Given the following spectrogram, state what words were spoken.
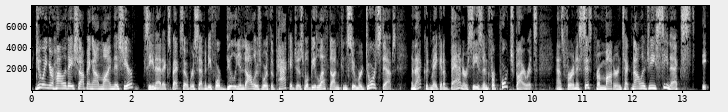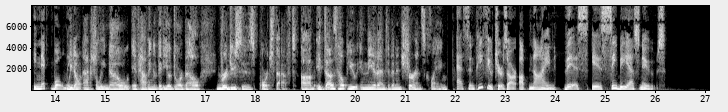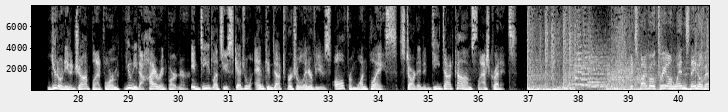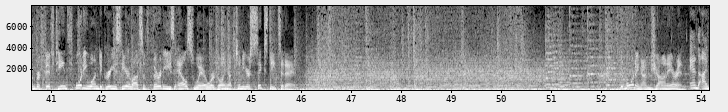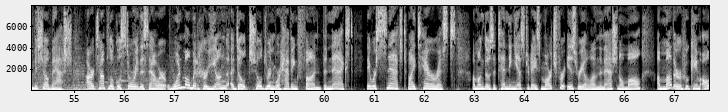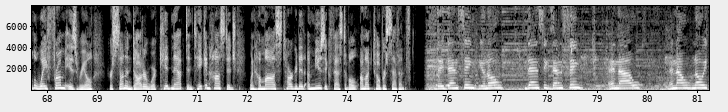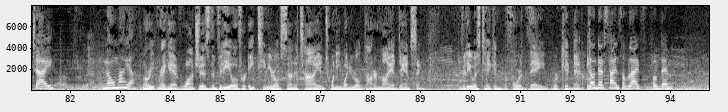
Doing your holiday shopping online this year? CNET expects over $74 billion worth of packages will be left on consumer doorsteps, and that could make it a banner season for porch pirates. As for an assist from modern technology, CNET's Nick Wolny. We don't actually know if having a video doorbell reduces porch theft. Um, it does help you in the event of an insurance claim. S&P futures are up nine. This is CBS News. You don't need a job platform, you need a hiring partner. Indeed lets you schedule and conduct virtual interviews all from one place. Start at Indeed.com slash credits. It's 5.03 on Wednesday, November 15th. 41 degrees here, lots of 30s elsewhere. We're going up to near 60 today. Good morning. I'm John Aaron. And I'm Michelle Bash. Our top local story this hour. One moment her young adult children were having fun. The next, they were snatched by terrorists. Among those attending yesterday's March for Israel on the National Mall, a mother who came all the way from Israel. Her son and daughter were kidnapped and taken hostage when Hamas targeted a music festival on October 7th. They dancing, you know, dancing, dancing, and now, and now, no Itai No Maya. Mirit Regev watches the video of her 18 year old son Itai and 21 year old daughter Maya dancing. The video was taken before they were kidnapped. Don't have signs of life for them.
